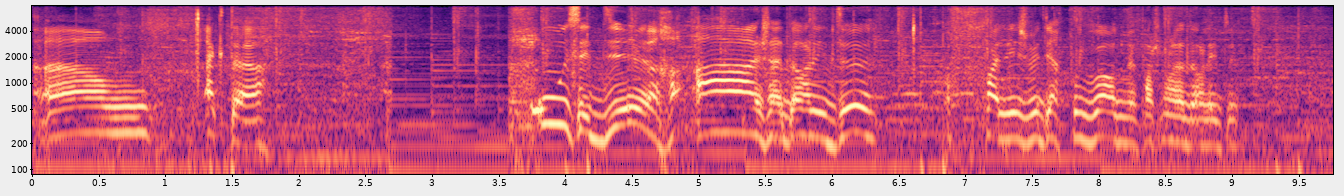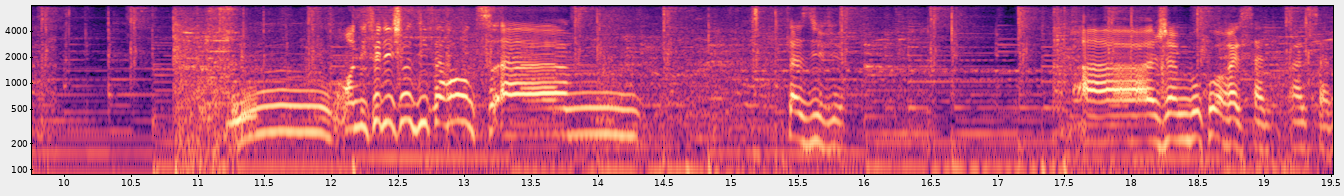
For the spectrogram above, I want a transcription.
Euh, acteur. Ouh, c'est dur. Ah, j'adore les deux. Allez, je veux dire Poulvord, mais franchement, j'adore les deux. On y fait des choses différentes. Euh, Place du Vieux. Ah, J'aime beaucoup Orelsan. Orelsan.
